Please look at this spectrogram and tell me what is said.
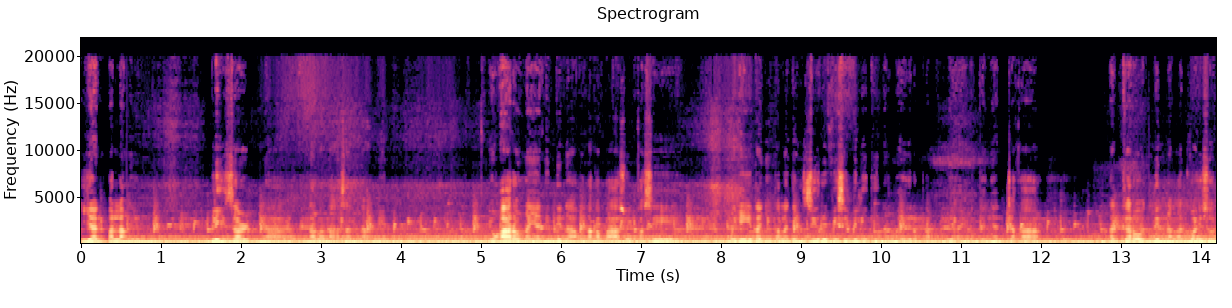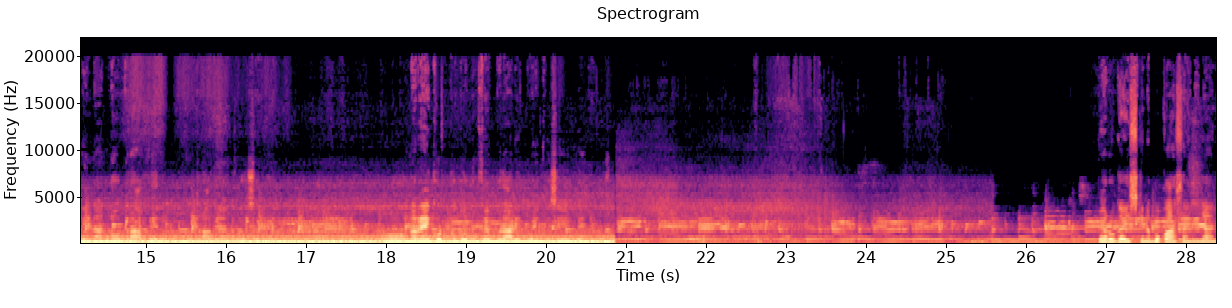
yan pa lang yung blizzard na naranasan namin. Yung araw na yan, hindi na ako nakapasok kasi makikita nyo talagang zero visibility na mahirap ng biyahe ng ganyan. Tsaka nagkaroon din ng advisory na no travel, no travel advisory. Na-record ko to noong February 27. Pero guys, kinabukasan niyan,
